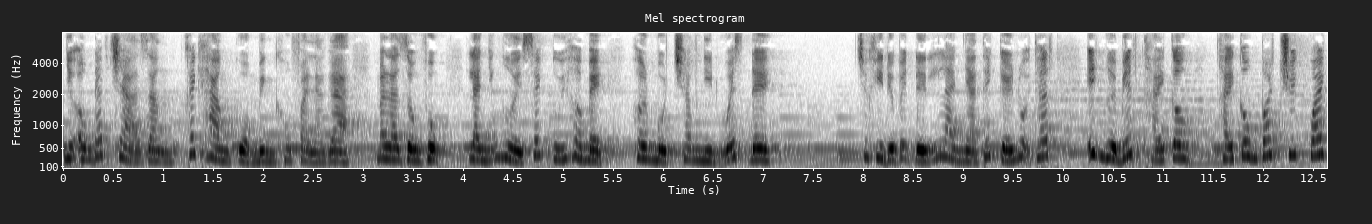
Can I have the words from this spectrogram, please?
nhưng ông đáp trả rằng khách hàng của mình không phải là gà, mà là rồng phụng, là những người xách túi Hermes hơn 100.000 USD. Trước khi được biết đến là nhà thiết kế nội thất, ít người biết Thái Công, Thái Công Patrick Quách,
